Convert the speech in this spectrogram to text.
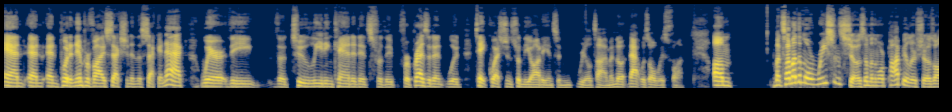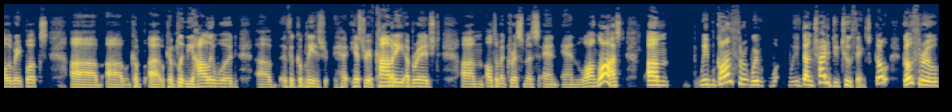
and and and put an improvised section in the second act where the the two leading candidates for the for president would take questions from the audience in real time, and th- that was always fun. Um, but some of the more recent shows, some of the more popular shows, all the great books, uh, uh, com- uh, completely Hollywood, uh, the complete history, history, of comedy abridged, um, Ultimate Christmas, and and Long Lost. Um, we've gone through. We've we've done try to do two things: go go through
